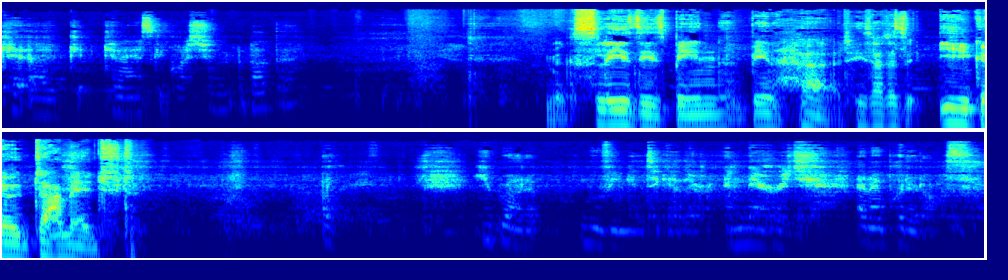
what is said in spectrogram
can, uh, can, can I ask a question about that? McSleazy's been been hurt. He's had his ego damaged. You brought up moving in together and marriage, and I put it off.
